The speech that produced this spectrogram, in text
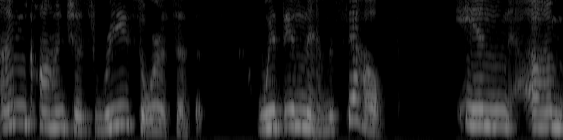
unconscious resources within themselves in um,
